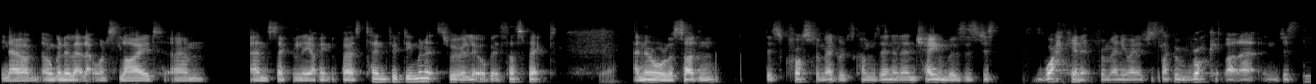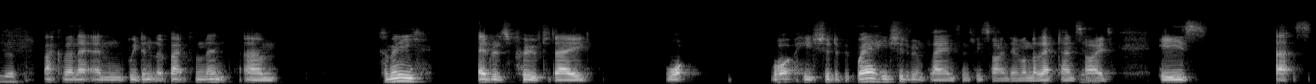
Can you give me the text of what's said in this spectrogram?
you know I'm, I'm going to let that one slide. Um, and secondly, I think the first 10, 15 minutes we were a little bit suspect, yeah. and then all of a sudden this cross from Edwards comes in, and then Chambers is just whacking it from anywhere. It's just like a rocket like that, and just yeah. back of the net, and we didn't look back from then. Um, for me, Edwards proved today what what he should have where he should have been playing since we signed him on the left hand yeah. side. He's that's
